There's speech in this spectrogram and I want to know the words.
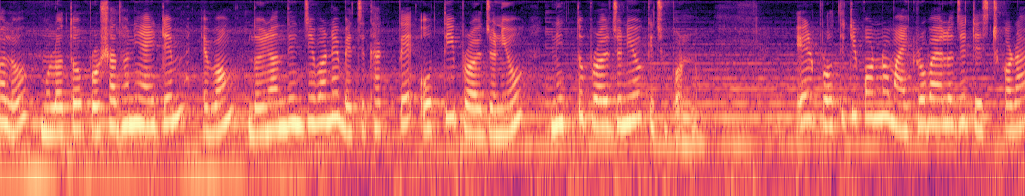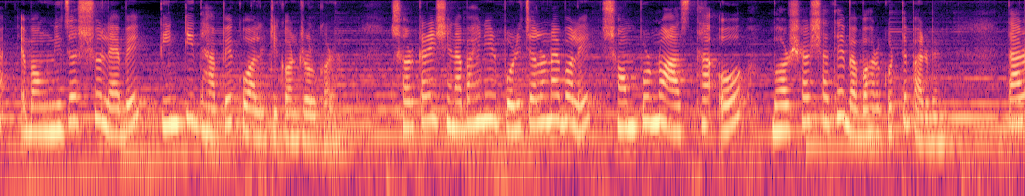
হলো মূলত প্রসাধনী আইটেম এবং দৈনন্দিন জীবনে বেঁচে থাকতে অতি প্রয়োজনীয়, নিত্য প্রয়োজনীয় কিছু পণ্য। এর প্রতিটি পণ্য মাইক্রোবায়োলজি টেস্ট করা এবং নিজস্ব ল্যাবে তিনটি ধাপে কোয়ালিটি কন্ট্রোল করা। সরকারি সেনাবাহিনীর পরিচালনায় বলে সম্পূর্ণ আস্থা ও ভরসার সাথে ব্যবহার করতে পারবেন। তার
